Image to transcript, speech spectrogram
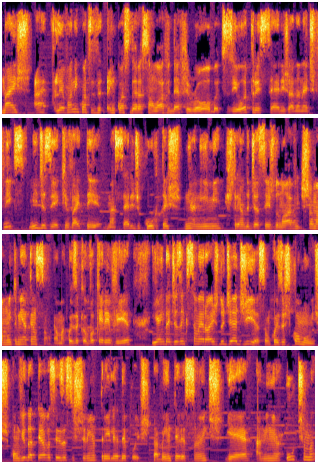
Mas, a, levando em, consideração Love, Death Robots e outras séries já da Netflix, me dizer que vai ter uma série de curtas em anime estreando dia 6 do 9 chama muito minha atenção. É uma coisa que eu vou querer ver. E ainda dizem que são heróis do dia a dia, são coisas comuns. Convido até vocês assistirem o trailer depois. Tá bem interessante e é a minha última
